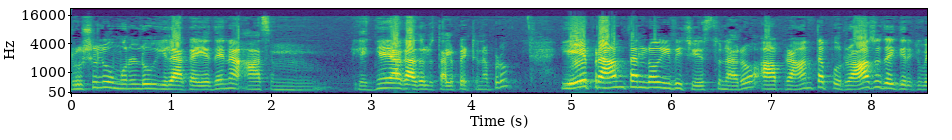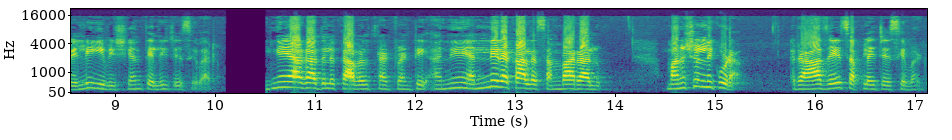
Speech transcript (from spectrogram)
ఋషులు మునులు ఇలాగ ఏదైనా ఆ సం- యజ్ఞయాగాదులు తలపెట్టినప్పుడు ఏ ప్రాంతంలో ఇవి చేస్తున్నారో ఆ ప్రాంతపు రాజు దగ్గరికి వెళ్ళి ఈ విషయం తెలియజేసేవారు. యజ్ఞయాగాదులకు కావలసినటువంటి అన్ని అన్ని రకాల సంభారాలు మనుషుల్ని కూడా రాజే సప్లై చేసేవాడు.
